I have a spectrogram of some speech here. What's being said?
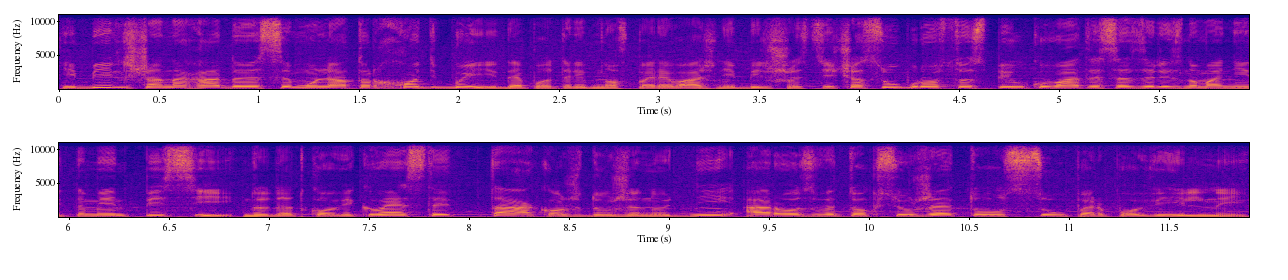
і більше нагадує симулятор ходьби, де потрібно в переважній більшості часу просто спілкуватися з різноманітними NPC. Додаткові квести також дуже нудні, а розвиток сюжету супер повільний.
